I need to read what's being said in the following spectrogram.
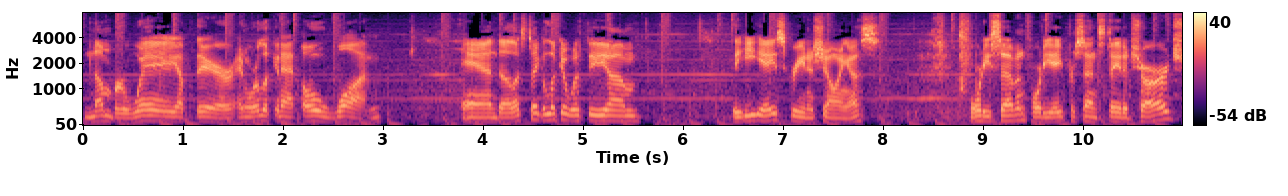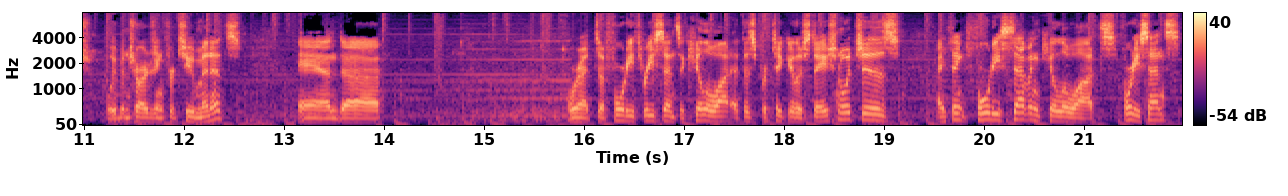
number way up there, and we're looking at 01. And uh, let's take a look at what the, um, the EA screen is showing us. 47, 48% state of charge. We've been charging for two minutes. And uh, we're at uh, 43 cents a kilowatt at this particular station, which is, I think, 47 kilowatts, 40 cents,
